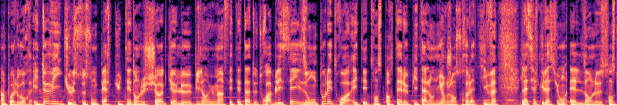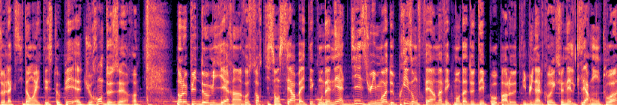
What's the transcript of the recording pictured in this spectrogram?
Un poids lourd et deux véhicules se sont percutés dans le choc. Le bilan humain fait état de trois blessés. Ils ont tous les trois été transportés à l'hôpital en urgence relative. La circulation, elle, dans le sens de l'accident, a été stoppée durant deux heures. Dans le Puy-de-Dôme, hier, un ressortissant serbe a été condamné à 18 mois de prison ferme avec mandat de dépôt par le tribunal correctionnel Clermontois.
